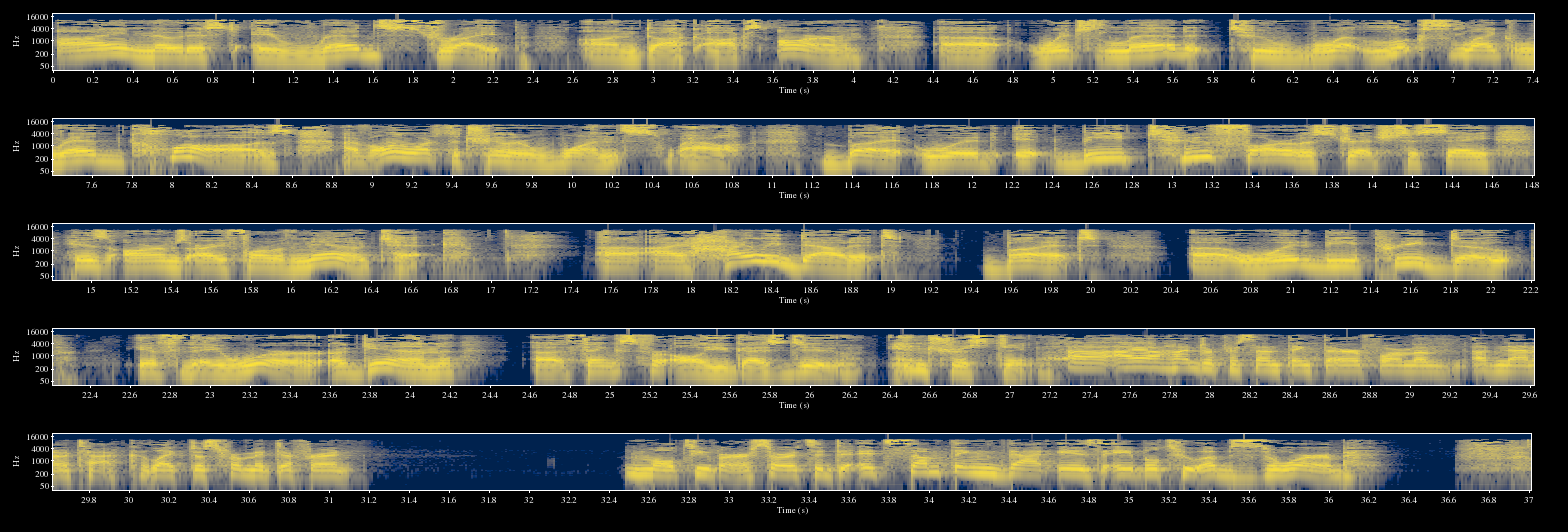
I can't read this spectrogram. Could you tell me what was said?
I noticed a red stripe on Doc Ock's arm, uh, which led to what looks like red claws. I've only watched the trailer once, wow, but would it be too far of a stretch to say his arms are a form of nanotech? Uh, I highly doubt it, but uh, would be pretty dope if they were. Again, uh, thanks for all you guys do. Interesting. Uh, I 100% think they're a form of, of nanotech, like just from a different multiverse, or it's a, it's something that is able to absorb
